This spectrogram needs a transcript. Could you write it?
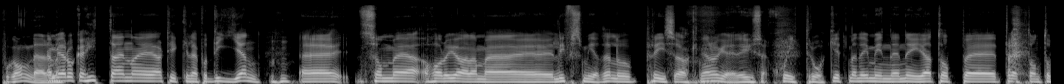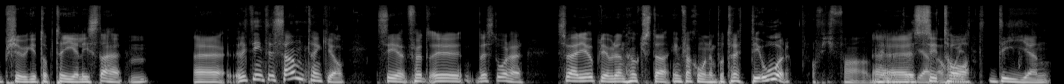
på gång där? Ja, men jag råkar hitta en eh, artikel här på DN Mhm. eh, som eh, har att göra med eh, livsmedel och prisökningar och grejer. Det är ju så skittråkigt men det är min nya topp eh, 13, topp 20, topp 10-lista här. Mm. Eh, lite intressant tänker jag. Se, för att, eh, det står här, Sverige upplever den högsta inflationen på 30 år. Fy fan. Eh, citat skit. DN.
